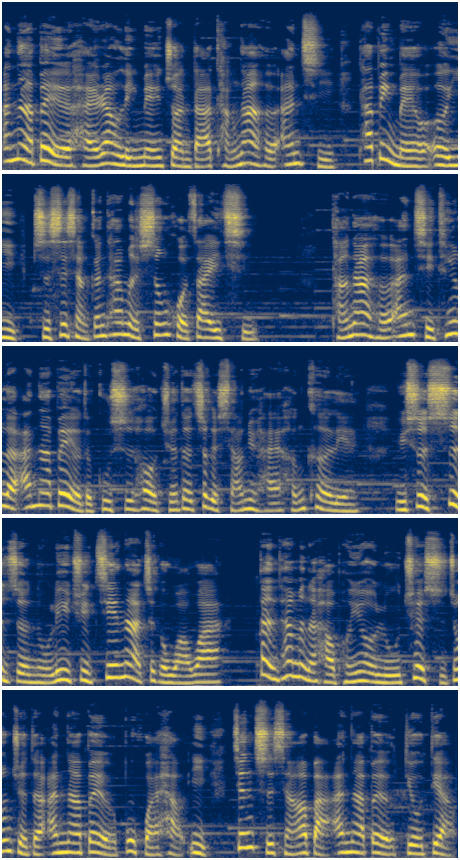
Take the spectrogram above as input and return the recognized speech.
安娜贝尔还让灵媒转达唐娜和安琪，她并没有恶意，只是想跟他们生活在一起。唐娜和安琪听了安娜贝尔的故事后，觉得这个小女孩很可怜，于是试着努力去接纳这个娃娃。但他们的好朋友卢却始终觉得安娜贝尔不怀好意，坚持想要把安娜贝尔丢掉。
